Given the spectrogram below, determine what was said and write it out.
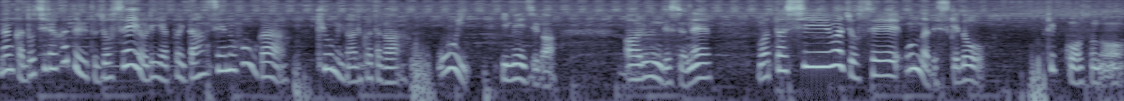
なんかどちらかというと女性よりやっぱり男性の方が興味のある方が多いイメージがあるんですよね。私は女性女ですけど結構その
